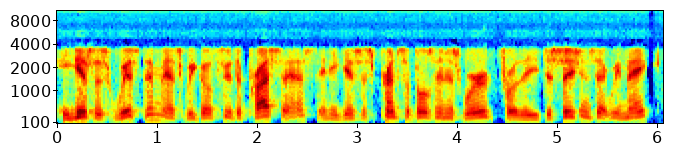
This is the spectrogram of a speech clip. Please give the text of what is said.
he gives us wisdom as we go through the process, and He gives us principles in His Word for the decisions that we make.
